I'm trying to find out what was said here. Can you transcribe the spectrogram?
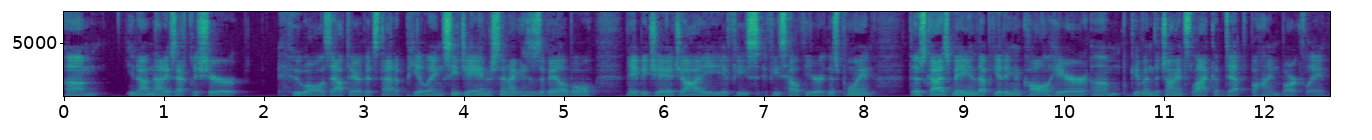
Um, you know, I'm not exactly sure who all is out there that's that appealing. C.J. Anderson, I guess, is available. Maybe Jay Ajayi if he's if he's healthier at this point. Those guys may end up getting a call here, um, given the Giants' lack of depth behind Barkley.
